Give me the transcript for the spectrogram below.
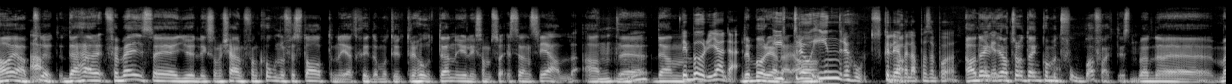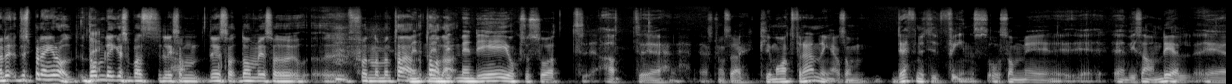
Ja, ja absolut. Det här, för mig så är ju liksom kärnfunktionen för staten i att skydda mot yttre hot, den är ju liksom så essentiell. Att, eh, den, Det börjar där. Det börjar där, Yttre ja. och inre hot skulle jag Ja. vilja passa på. Ja, till. jag tror att den kommer tvåa faktiskt. Men, eh, men det, det spelar ingen roll. De ligger så pass, liksom, det är så, de är så eh, fundamentala. Men, men, det- men det är ju också så att, att eh, ska säga, klimatförändringar som definitivt finns och som är en viss andel är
